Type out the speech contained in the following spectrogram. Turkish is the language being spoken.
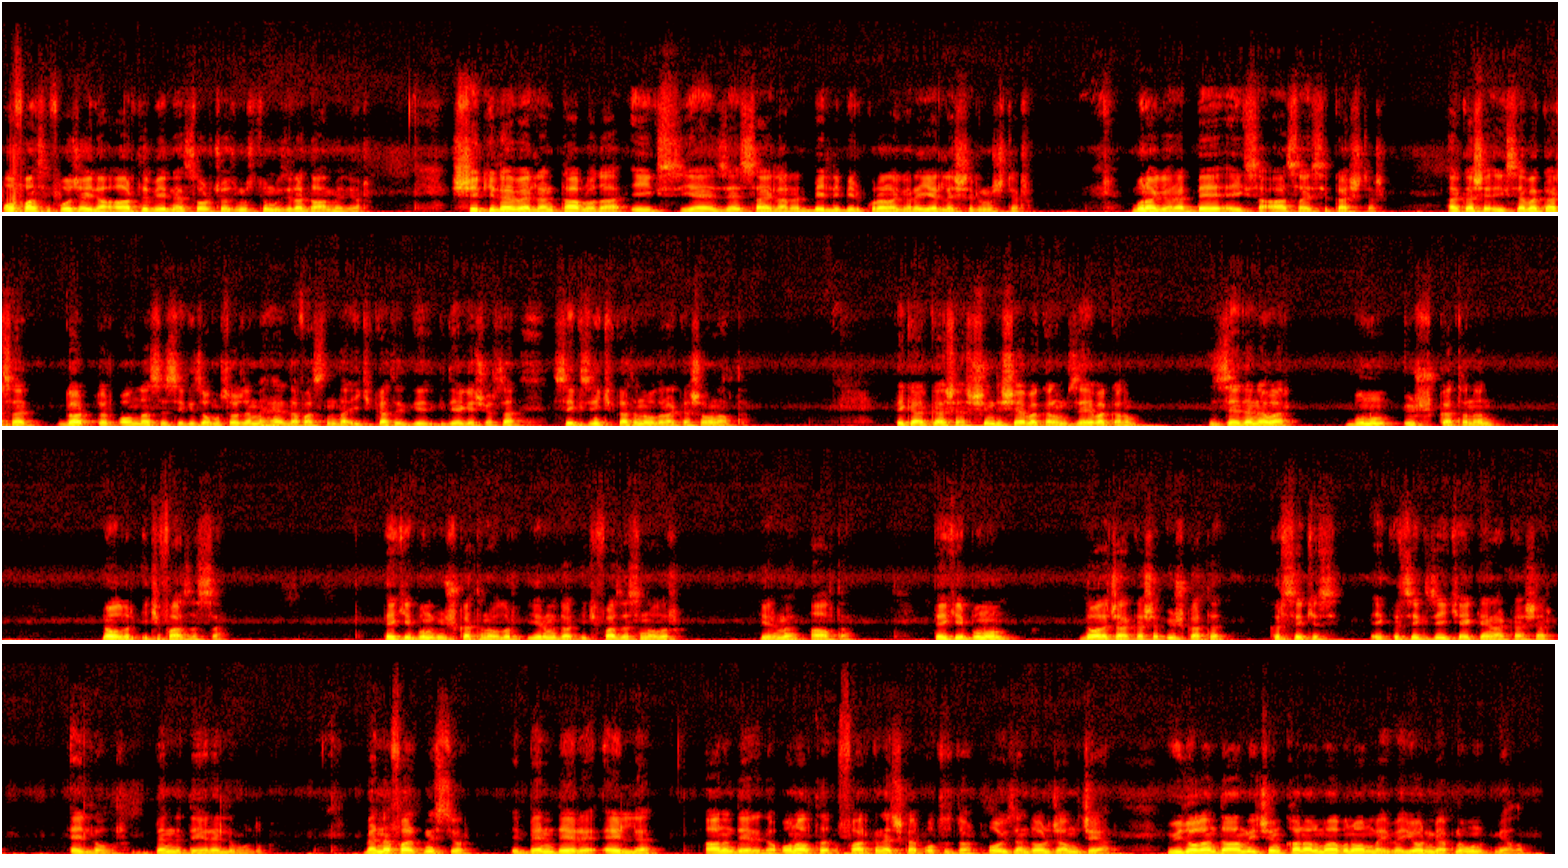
Ofansif hoca ile artı bir net soru çözümümüz tüm hızıyla devam ediyor. Şekilde verilen tabloda x, y, z sayıları belli bir kurala göre yerleştirilmiştir. Buna göre b eksi a sayısı kaçtır? Arkadaşlar x'e bakarsak 4'tür. Ondan sonra 8 olmuş. O zaman her defasında 2 katı diye geçiyorsa 8'in 2 katı ne olur arkadaşlar? 16. Peki arkadaşlar şimdi şeye bakalım. Z'ye bakalım. Z'de ne var? Bunun 3 katının ne olur? 2 fazlası. Peki bunun 3 katı ne olur? 24. 2 fazlası ne olur? 26. Peki bunun ne olacak arkadaşlar? 3 katı 48. E 48'e 2 ekleyin arkadaşlar. 50 olur. Ben de değeri 50 bulduk. Benden farkını istiyor. E benim değeri 50. A'nın değeri de 16. Farkı ne çıkar? 34. O yüzden doğru cevabımız Ceyhan. Videoların devamı için kanalıma abone olmayı ve yorum yapmayı unutmayalım.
